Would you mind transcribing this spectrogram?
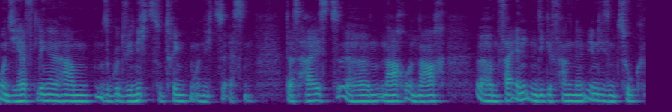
Und die Häftlinge haben so gut wie nichts zu trinken und nichts zu essen. Das heißt, ähm, nach und nach ähm, verenden die Gefangenen in diesem Zug.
